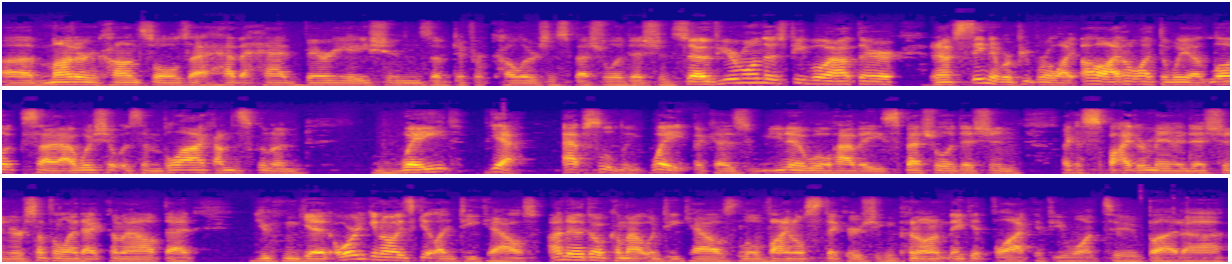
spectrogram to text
uh, modern consoles that haven't had variations of different colors and special editions. So if you're one of those people out there, and I've seen it where people are like, "Oh, I don't like the way it looks. I, I wish it was in black. I'm just gonna wait." Yeah, absolutely wait because you know we'll have a special edition like a spider-man edition or something like that come out that you can get or you can always get like decals. I know they'll come out with decals little vinyl stickers you can put on it make it black if you want to but uh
